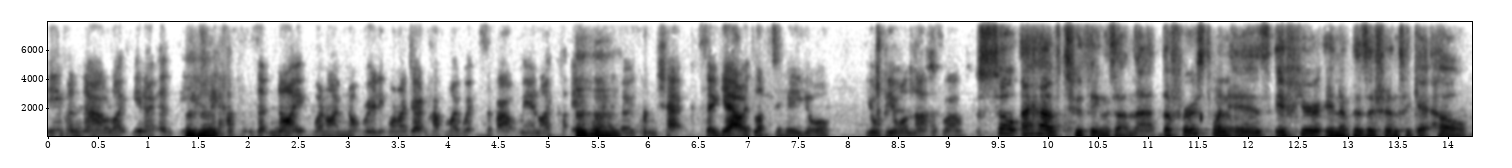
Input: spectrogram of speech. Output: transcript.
even now. Like you know, it, usually Mm-hmm. it happens at night when I'm not really when I don't have my wits about me and I it kind Mhm. of goes unchecked. So yeah, I'd love to hear your your view on that as well. So I have two things on that. The first one is if you're in a position to get help,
